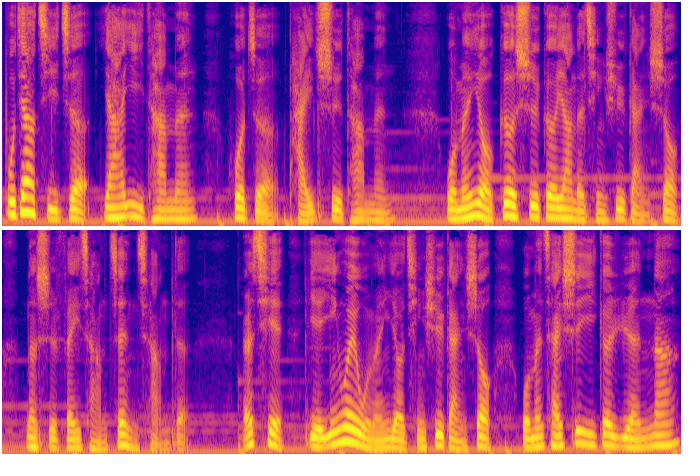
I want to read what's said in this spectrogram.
不要急着压抑他们或者排斥他们。我们有各式各样的情绪感受，那是非常正常的。而且也因为我们有情绪感受，我们才是一个人呢。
